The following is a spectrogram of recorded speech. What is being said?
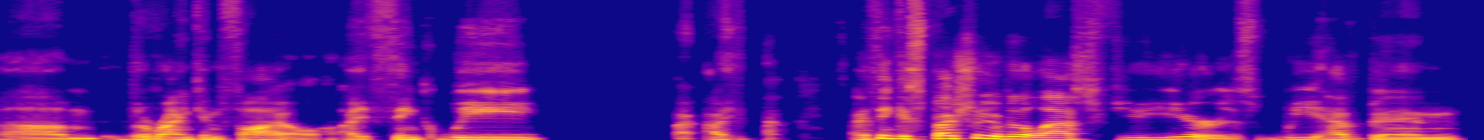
um, the rank and file. I think we, I, I think especially over the last few years, we have been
